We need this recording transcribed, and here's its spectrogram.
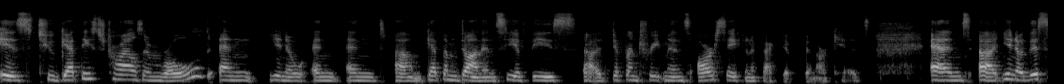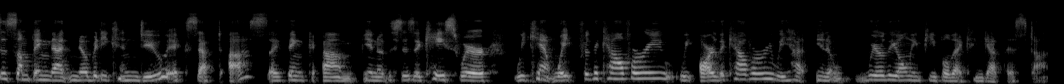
is to get these trials enrolled and you know and and um, get them done and see if these uh, different treatments are safe and effective in our kids and uh, you know this is something that nobody can do except us. I think um, you know this is a case where we can't wait for the cavalry we are the cavalry we have you know we're the only people that can get this done.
